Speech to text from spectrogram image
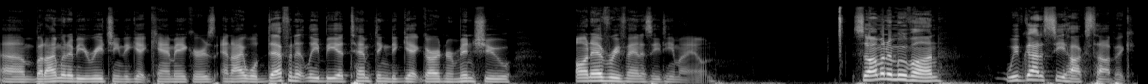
Um, but I'm going to be reaching to get Cam Akers, and I will definitely be attempting to get Gardner Minshew on every fantasy team I own. So I'm going to move on. We've got a Seahawks topic.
